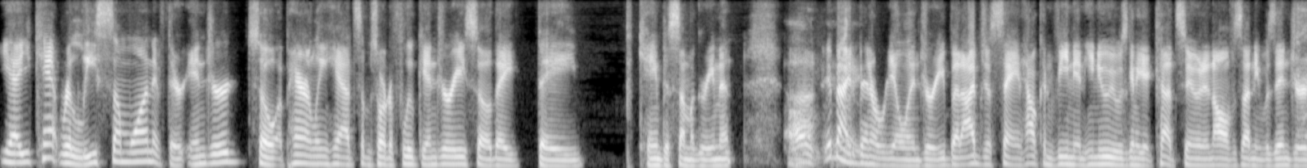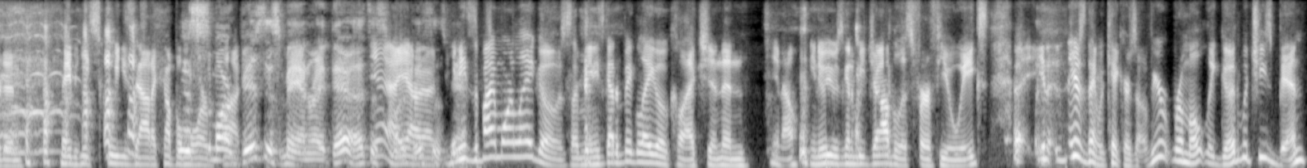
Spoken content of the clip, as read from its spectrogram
Yeah, you can't release someone if they're injured. So apparently he had some sort of fluke injury. So they they came to some agreement. Uh, Oh, it might have been a real injury, but I'm just saying how convenient. He knew he was going to get cut soon, and all of a sudden he was injured, and maybe he squeezed out a couple more. smart bucks. businessman right there. That's a Yeah, smart yeah. He needs to buy more Legos. I mean, he's got a big Lego collection, and you know, he knew he was going to be jobless for a few weeks. Uh, you know, here's the thing with kickers, though: if you're remotely good, which he's been,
